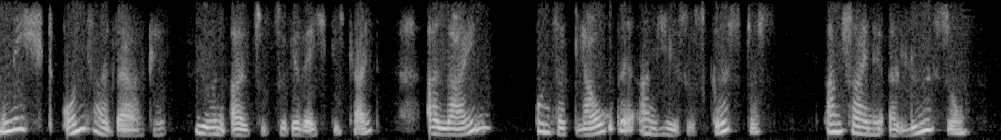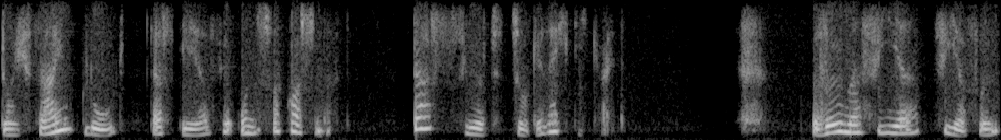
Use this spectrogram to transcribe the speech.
Nicht unsere Werke führen also zur Gerechtigkeit, allein unser Glaube an Jesus Christus, an seine Erlösung durch sein Blut, das er für uns vergossen hat. Das führt zur Gerechtigkeit. Römer 4, 4, 5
